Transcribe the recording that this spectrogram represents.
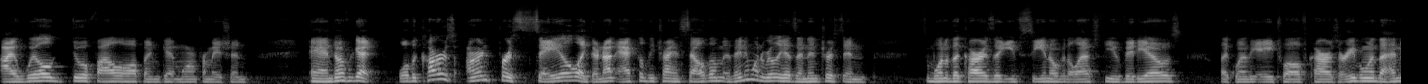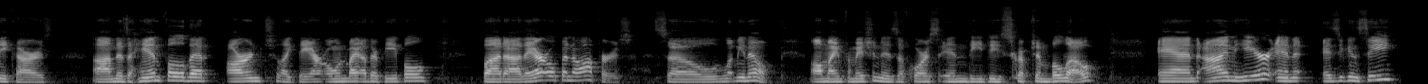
I will do a follow-up and get more information. And don't forget, well, the cars aren't for sale, like they're not actively trying to sell them. If anyone really has an interest in one of the cars that you've seen over the last few videos, like one of the A12 cars or even one of the Hemi cars, um, there's a handful that aren't, like they are owned by other people, but uh, they are open to offers. So let me know. All my information is, of course, in the description below. And I'm here, and as you can see,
